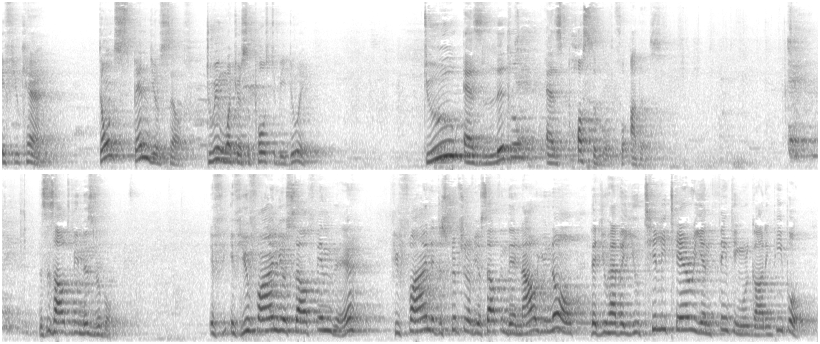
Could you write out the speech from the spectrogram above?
if you can. Don't spend yourself doing what you're supposed to be doing. Do as little as possible for others. This is how to be miserable. If, if you find yourself in there, if you find a description of yourself in there, now you know that you have a utilitarian thinking regarding people.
